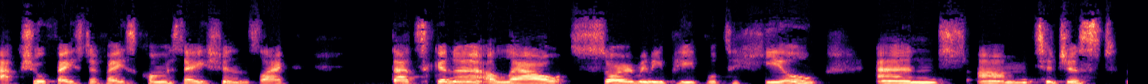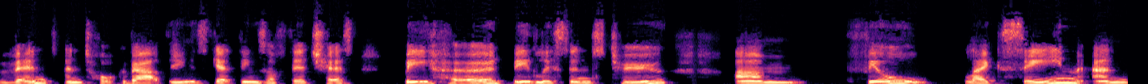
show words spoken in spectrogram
actual face to face conversations. Like, that's going to allow so many people to heal and um, to just vent and talk about things, get things off their chest, be heard, be listened to, um, feel like seen. And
